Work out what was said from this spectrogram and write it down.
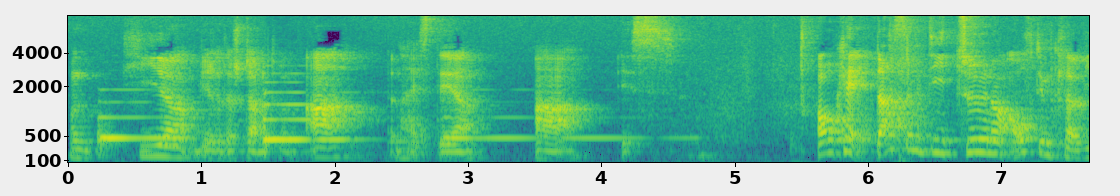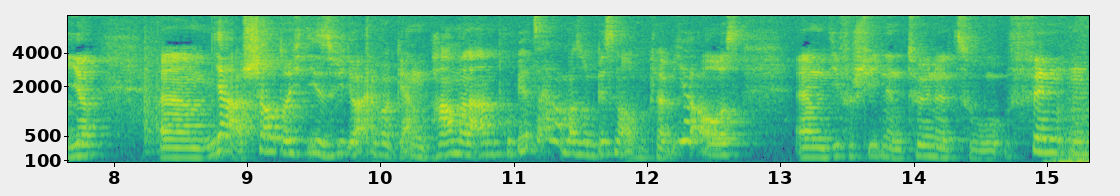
und hier wäre der Stammton A, dann heißt der A ist. Okay, das sind die Töne auf dem Klavier. Ähm, ja, schaut euch dieses Video einfach gerne ein paar Mal an. Probiert es einfach mal so ein bisschen auf dem Klavier aus, ähm, die verschiedenen Töne zu finden.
